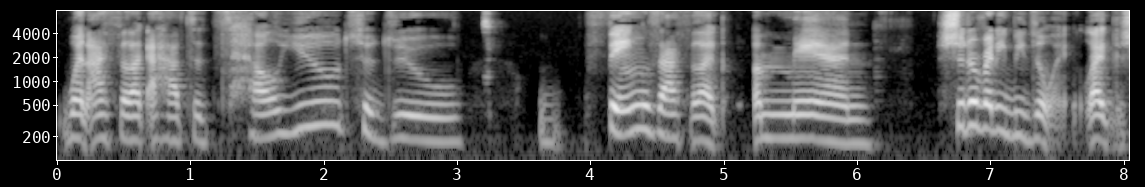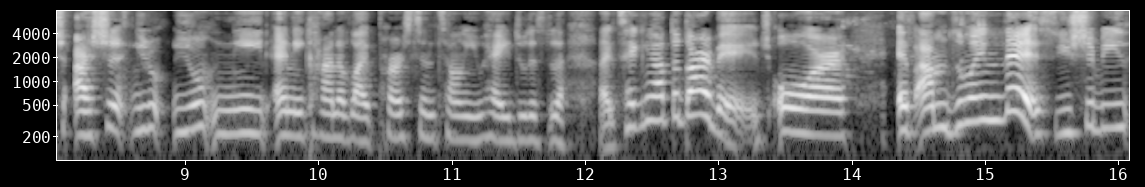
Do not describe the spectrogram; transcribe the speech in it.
when I feel like I have to tell you to do things I feel like a man should already be doing. Like I should you don't you don't need any kind of like person telling you, "Hey, do this, do that." Like taking out the garbage or if I'm doing this, you should be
